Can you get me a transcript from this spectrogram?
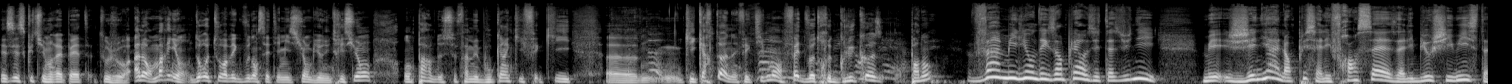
Et c'est ce que tu me répètes toujours. Alors, Marion, de retour avec vous dans cette émission Bionutrition. On parle de ce fameux bouquin qui, fait, qui, euh, qui cartonne, effectivement. Faites votre glucose. Pardon 20 millions d'exemplaires aux États-Unis. Mais génial. En plus, elle est française, elle est biochimiste.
